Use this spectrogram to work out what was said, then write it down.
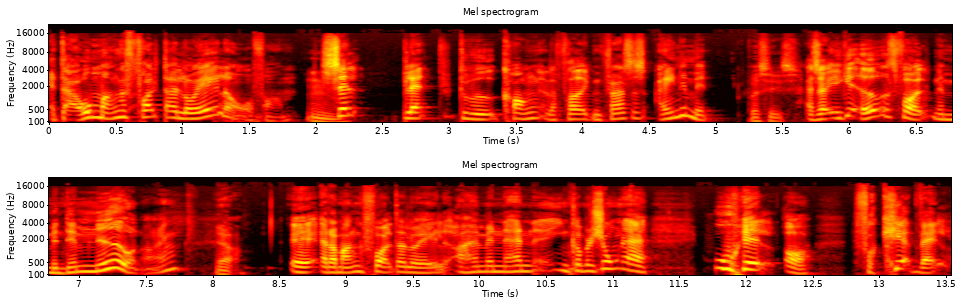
at der er jo mange folk, der er loyale over for ham. Mm. Selv blandt, du ved, kongen eller Frederik den Førstes egne mænd. Præcis. Altså ikke adelsfolkene, men dem nedunder, ikke? Ja. øh, er der mange folk, der er loyale. Og han, men han, en kombination af uheld og forkert valg,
